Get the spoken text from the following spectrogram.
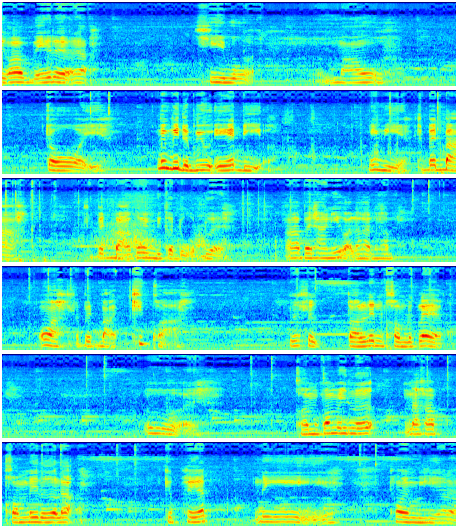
กมาแบบนี้เลยนะคีย์บอร์ดเมาส์จอย ไม่มี W A S D ไม่มีจะเป็นบาร์จะเป็นบาร์ก็ไม่มีกระโดดด้วยอ่าไปทางนี้ก่อนแล้วกันครับอ๋อจะเป็นบาร์คลิกขวารู้สึกตอนเล่นคอมแรกๆ เออคอมก็ไม่เลอะนะครับ คอมไม่เลอะแล้วเก็บเพชรนี่ทอยมีอะไร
